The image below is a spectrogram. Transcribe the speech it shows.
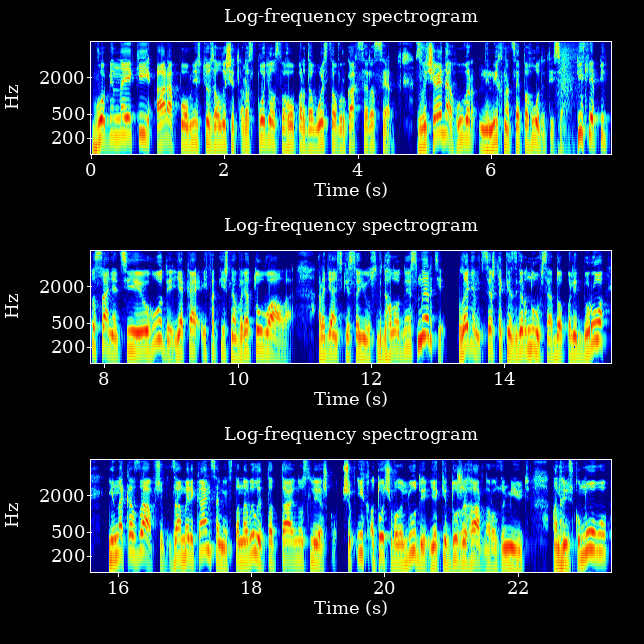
в обмін на який Ара повністю залишить розподіл свого продовольства в руках СРСР. Звичайно, Гувер не міг на це погодитися. Після підписання цієї угоди, яка і фактично врятувала радянський союз від голодної смерті, Ленін все ж таки звернувся до політбюро і наказав, щоб за американцями встановили тотальну слежку, щоб їх оточували люди, які дуже гарно розуміють англійську мову,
